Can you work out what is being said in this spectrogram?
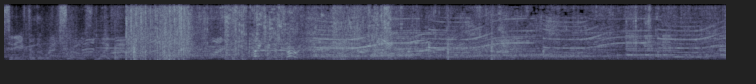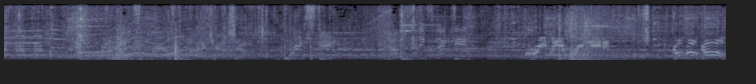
For the Retros. Wipeout. Turret. The Ultra Rares denied a cash. Great steal. That was unexpected. Greatly appreciated. Go, go, go!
